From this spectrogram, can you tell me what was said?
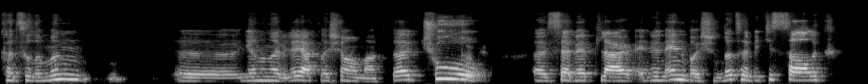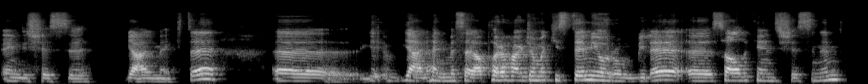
katılımın e, yanına bile yaklaşamamakta. Çoğu e, sebeplerin en başında tabii ki sağlık endişesi gelmekte. Ee, yani hani mesela para harcamak istemiyorum bile e, sağlık endişesinin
